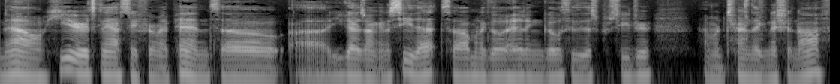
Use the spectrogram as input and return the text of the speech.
Now here it's going to ask me for my pin, so uh, you guys aren't going to see that. So I'm going to go ahead and go through this procedure. I'm going to turn the ignition off.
